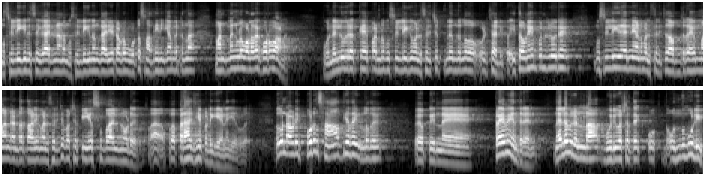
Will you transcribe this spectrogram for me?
മുസ്ലിം ലീഗിന് സ്വീകാര്യനാണ് മുസ്ലിം ലീഗിനും കാര്യമായിട്ട് അവിടെ വോട്ട് സ്വാധീനിക്കാൻ പറ്റുന്ന മണ്ഡലങ്ങൾ വളരെ കുറവാണ്. പുനലൂരൊക്കെ പണ്ട് മുസ്ലിം ലീഗ് മത്സരിച്ചിട്ടുണ്ട് എന്നുള്ളത് ഒഴിച്ചാൽ ഇപ്പോൾ ഇത്തവണയും പുനലൂർ മുസ്ലിം ലീഗ് തന്നെയാണ് മത്സരിച്ചത്. അബ്ദുറഹ്മാൻ രണ്ടത്താടി മത്സരിച്ച്. പക്ഷേ പി എസ് സുബാലിനോട് പരാജയപ്പെടുകയാണ് ചെയ്തത്. അതുകൊണ്ട് അവിടെ ഇപ്പോഴും സാധ്യതയുള്ളത് പിന്നെ പ്രേമേന്ദ്രൻ നിലവിലുള്ള ഭൂരിപക്ഷത്തെ ഒന്നുകൂടി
